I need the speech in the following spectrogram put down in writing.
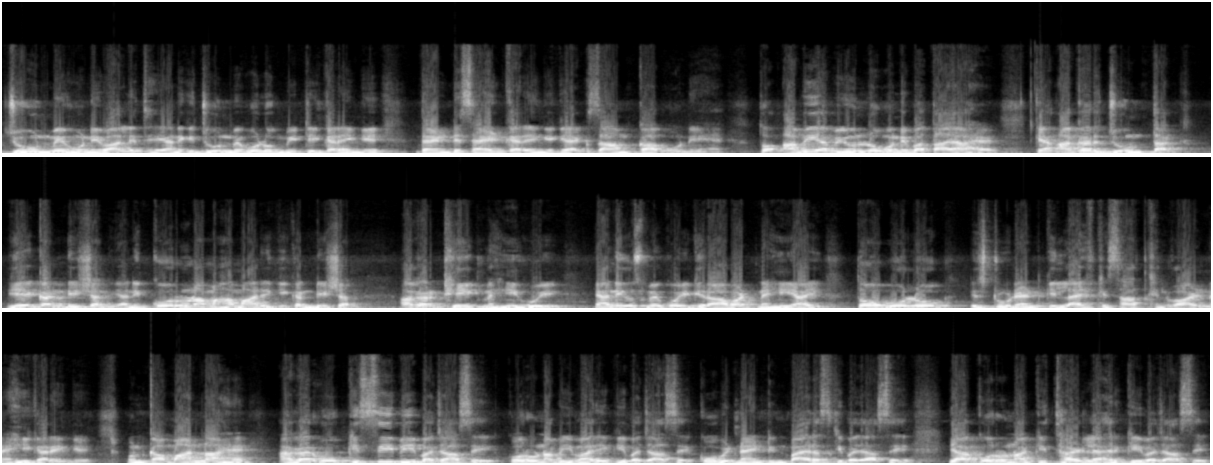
जून में होने वाले थे, यानी कि जून में वो लोग मीटिंग करेंगे देन डिसाइड करेंगे कि एग्ज़ाम कब होने हैं। तो अभी अभी उन लोगों ने बताया है कि अगर जून तक ये कंडीशन यानी कोरोना महामारी की कंडीशन अगर ठीक नहीं हुई, यानी उसमें कोई गिरावट नहीं आई तो वो लोग स्टूडेंट की लाइफ के साथ खिलवाड़ नहीं करेंगे। उनका मानना है, अगर वो किसी भी वजह से, कोरोना बीमारी की वजह से कोविड 19 वायरस की वजह से, या कोरोना की थर्ड लहर की वजह से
